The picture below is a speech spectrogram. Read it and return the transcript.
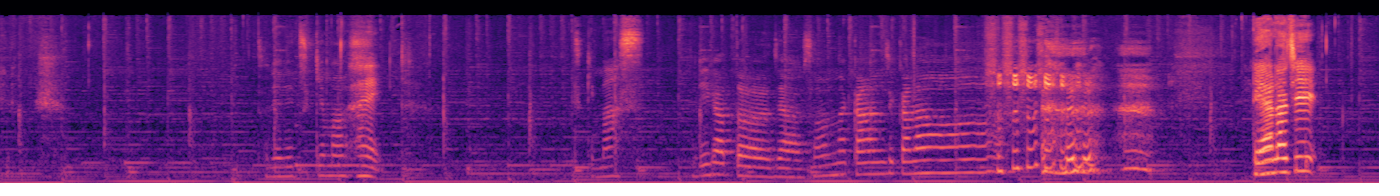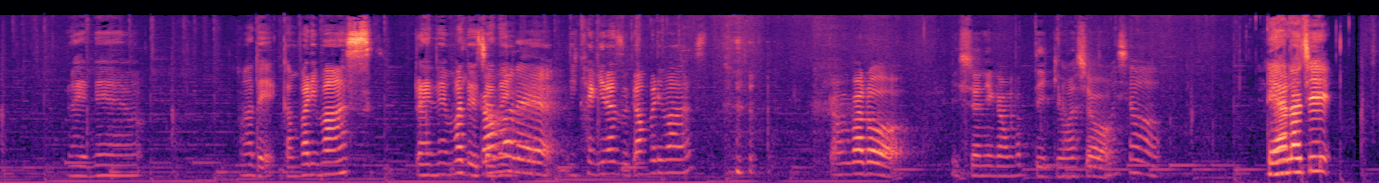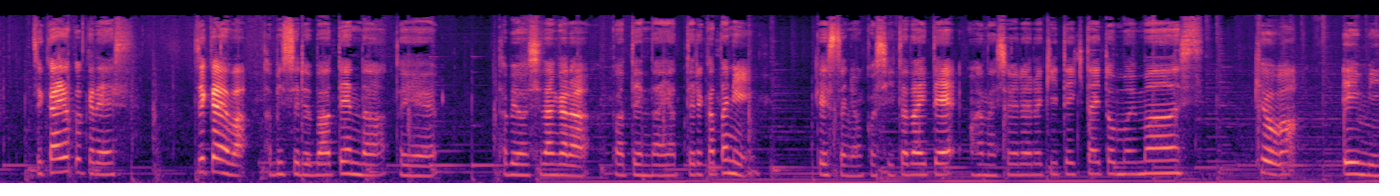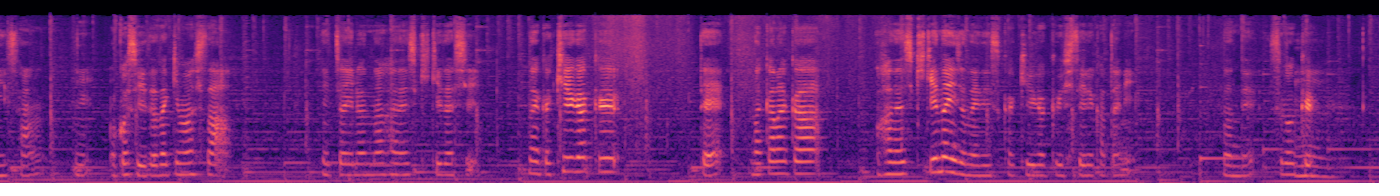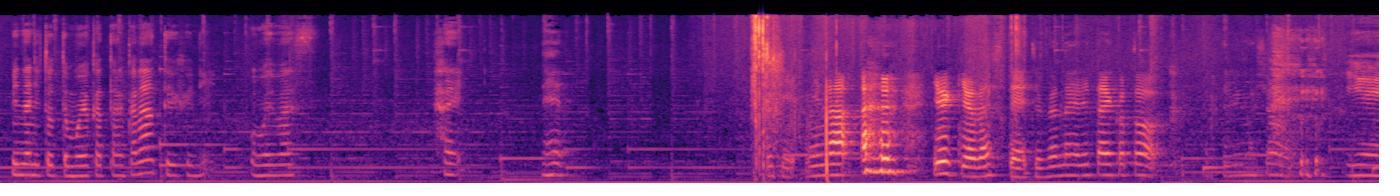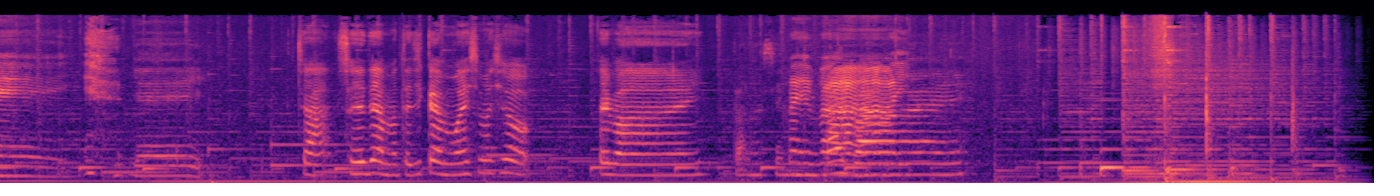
それにつきます、はい。つきます。ありがとうじゃあそんな感じかな レアラジ来年まで頑張ります。来年までじゃ頑張ないれ。に限らず頑張ります。頑張ろう。一緒に頑張っていきましょう。行きましょうレアラジ。次回予告です。次回は旅するバーテンダーという旅をしながらバーテンダーやってる方にゲストにお越しいただいてお話をいろいろ聞いていきたいと思います。今日はエイミーさんにお越しいただきました。めっちゃいろんなお話聞きだしなんか休学ってなかなかお話聞けないじゃないですか休学してる方に。なんですごく、うん。みんなにとっても良かったのかなっていうふうに思います。はい。ね。ぜひみんな 勇気を出して自分のやりたいことをやってみましょう。イエーイ。イエーイ。じゃあそれではまた次回もお会いしましょう。バイバーイ。お楽しみバイバイ,バイバ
